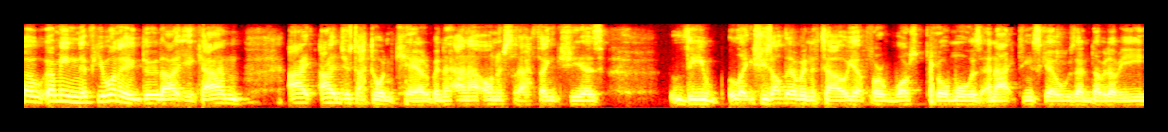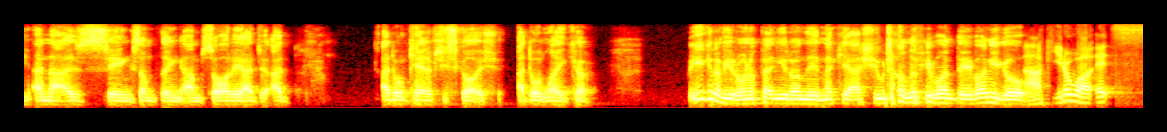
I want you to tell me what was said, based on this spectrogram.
Well, I mean, if you want to do that, you can. I, I just, I don't care. When, and I, honestly, I think she is the like she's up there with Natalya for worst promos and acting skills in WWE, and that is saying something. I'm sorry, I, I, I don't care if she's Scottish. I don't like her. But you can have your own opinion on the Nikki Ash turn if you want, Dave. On you go. Uh, you know what? It's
